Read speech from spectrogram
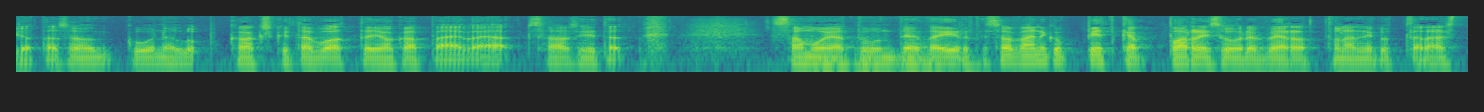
jota se on kuunnellut 20 vuotta joka päivä ja saa siitä samoja tunteita irti. Se on vähän niin kuin pitkä parisuuden verrattuna niin kuin tällaiset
